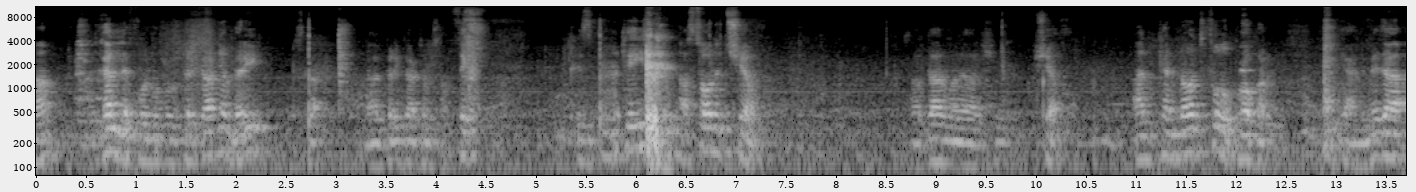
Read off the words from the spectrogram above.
ها؟ غلف هو المفروض البريكارديوم بريء بس لا now البريكارديوم صار thick is encased in a solid shell صار دار ما شنو shell and cannot flow properly يعني مدى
